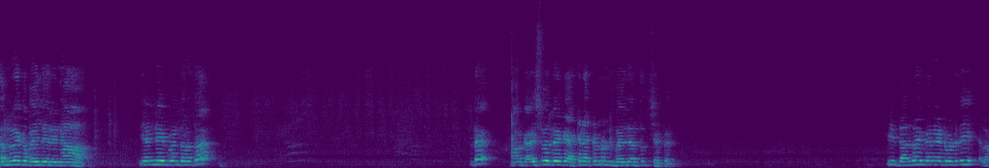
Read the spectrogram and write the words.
ధనరేఖ బయలుదేరిన ఇవన్నీ అయిపోయిన తర్వాత అంటే మనకు ఐశ్వర్య రేఖ ఎక్కడెక్కడ నుండి బయలుదేరుతుందో చెప్పాను. ఈ ధనరేఖ అనేటువంటిది ఎలా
